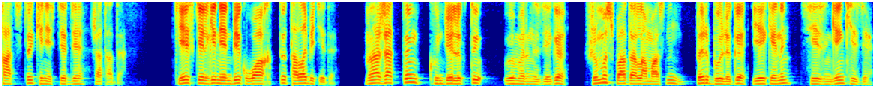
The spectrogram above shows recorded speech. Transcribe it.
қатысты кеңестер де жатады. Кез келген еңбек уақытты талап етеді. Мұнажаттың күнделікті өміріңіздегі жұмыс бағдарламасының бір бөлігі екенін сезінген кезде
